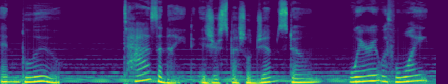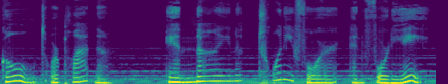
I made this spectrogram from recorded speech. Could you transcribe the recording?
and blue. Tanzanite is your special gemstone. Wear it with white gold or platinum. And 9, 24, and 48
